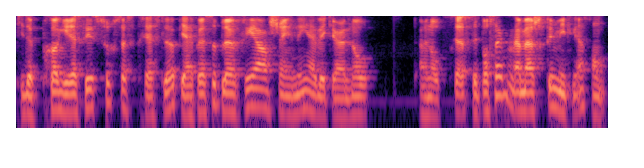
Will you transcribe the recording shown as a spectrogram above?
puis de progresser sur ce stress-là, puis après ça, de le réenchaîner avec un autre, stress. C'est pour ça que la majorité de mes clients sont.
